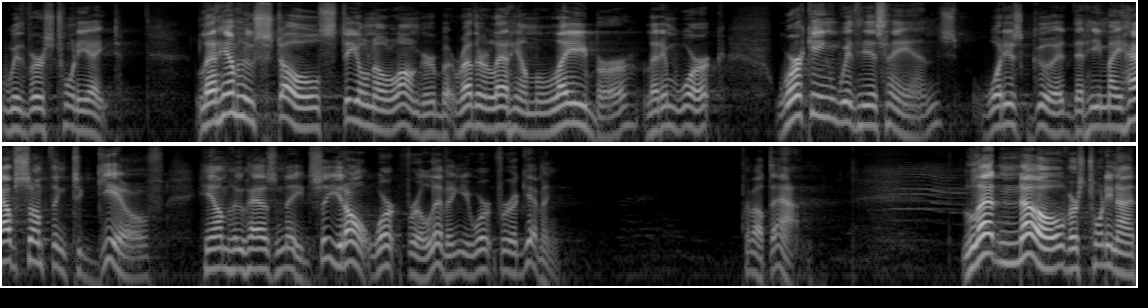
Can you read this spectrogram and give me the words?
with verse 28. Let him who stole steal no longer, but rather let him labor, let him work, working with his hands what is good, that he may have something to give him who has need. See, you don't work for a living, you work for a giving. How about that? Let no, verse 29,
